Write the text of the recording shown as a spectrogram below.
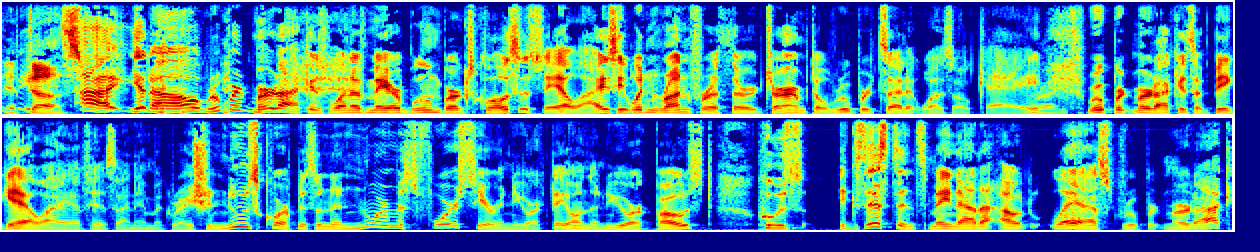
It does. Uh, you know, Rupert Murdoch is one of Mayor Bloomberg's closest allies. He wouldn't run for a third term till Rupert said it was okay. Right. Rupert Murdoch is a big ally of his on immigration. News Corp is an enormous force here in New York. They own the New York Post, whose existence may not outlast Rupert Murdoch.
